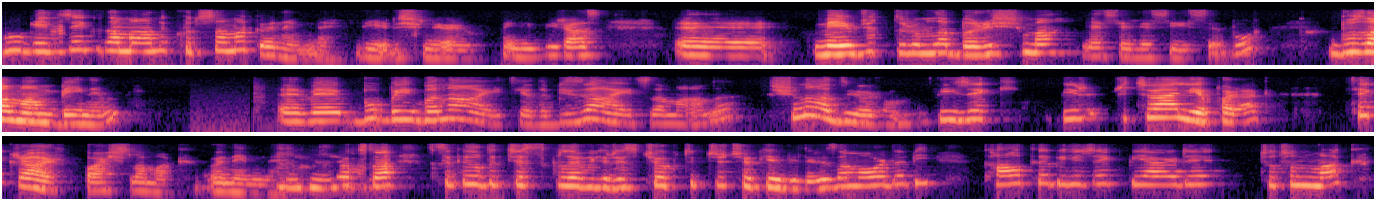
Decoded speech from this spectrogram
bu gelecek zamanı kutsamak önemli diye düşünüyorum. Hani biraz e, mevcut durumla barışma meselesi ise bu. Bu zaman benim e, ve bu bana ait ya da bize ait zamanı şunu adıyorum diyecek bir ritüel yaparak tekrar başlamak önemli. Hı hı. Yoksa sıkıldıkça sıkılabiliriz, çöktükçe çökebiliriz ama orada bir kalkabilecek bir yerde tutunmak,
